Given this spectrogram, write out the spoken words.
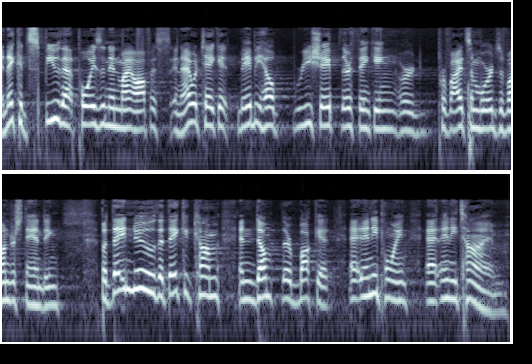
and they could spew that poison in my office, and I would take it, maybe help reshape their thinking or provide some words of understanding. But they knew that they could come and dump their bucket at any point, at any time.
